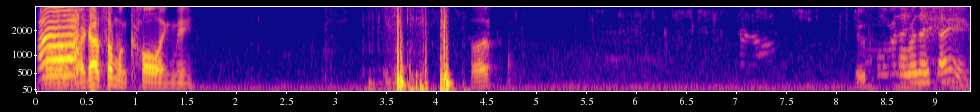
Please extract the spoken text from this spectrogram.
Hold on, Ah! I got someone calling me. Hello? Oops. what were they saying?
